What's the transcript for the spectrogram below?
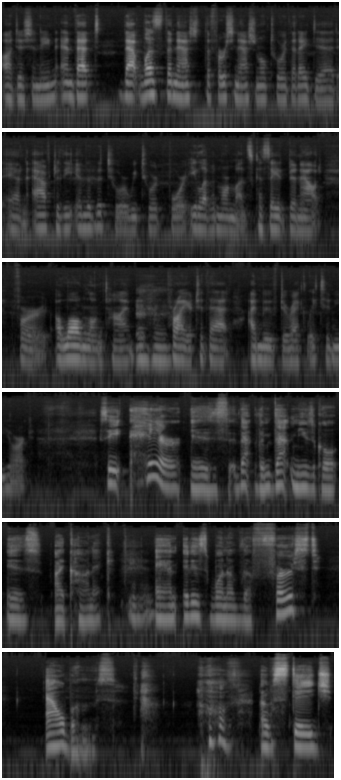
auditioning, and that that was the nas- the first national tour that I did. And after the end of the tour, we toured for 11 more months because they had been out for a long, long time. Mm-hmm. Prior to that, I moved directly to New York. See, Hair is that the, that musical is iconic, It is. and it is one of the first albums of stage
